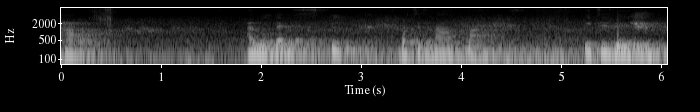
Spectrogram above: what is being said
power. I will then speak what is in our minds. It is Eshu.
